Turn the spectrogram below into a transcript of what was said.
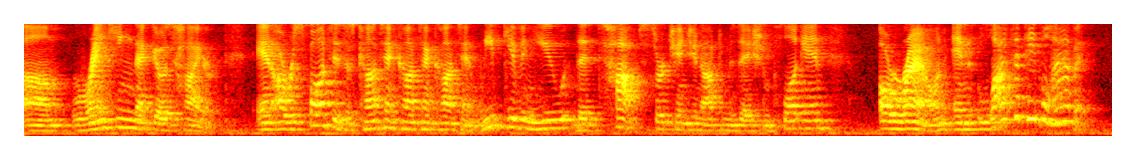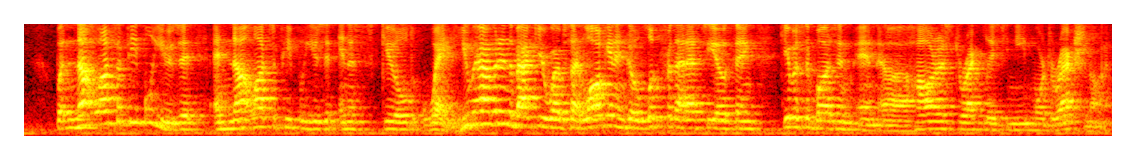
um, ranking that goes higher? And our response is, is content, content, content. We've given you the top search engine optimization plugin around, and lots of people have it but not lots of people use it, and not lots of people use it in a skilled way. You have it in the back of your website. Log in and go look for that SEO thing. Give us a buzz and, and uh, holler at us directly if you need more direction on it.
